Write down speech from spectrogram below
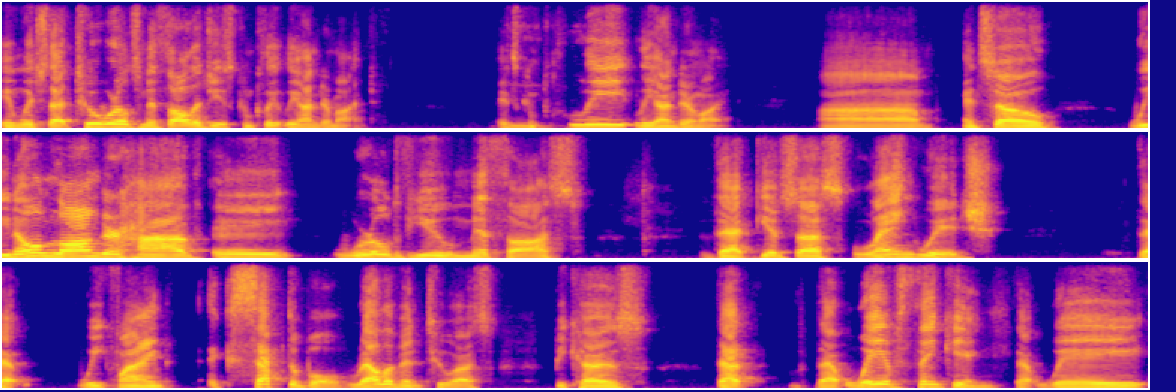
in which that two worlds mythology is completely undermined. It's mm. completely undermined. Um, and so we no longer have a worldview mythos that gives us language that we find acceptable, relevant to us, because that that way of thinking, that way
